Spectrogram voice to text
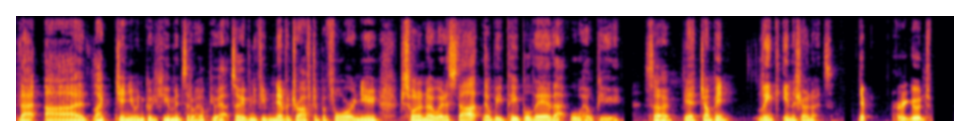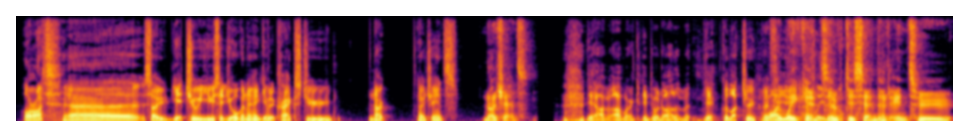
that are like genuine good humans that'll help you out. So even if you've never drafted before and you just want to know where to start, there'll be people there that will help you. So yeah, jump in. Link in the show notes. Yep, very good. All right. Uh, so yeah, Chewy, you said you're going to give it a crack. Stu, nope, no chance. No chance. Yeah, I, I won't get into it either. But yeah, good luck, Stu. My you- weekends you do have descended into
